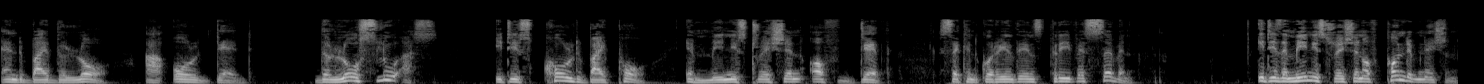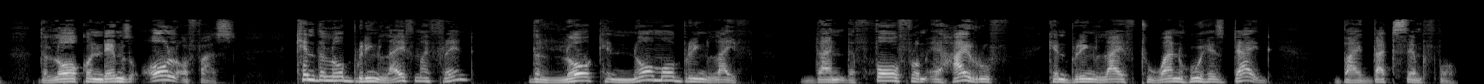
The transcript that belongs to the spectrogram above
and by the law are all dead. The law slew us. It is called by Paul a ministration of death. 2 Corinthians 3 verse 7. It is a ministration of condemnation. The law condemns all of us. Can the law bring life, my friend? The law can no more bring life than the fall from a high roof can bring life to one who has died by that same fall.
